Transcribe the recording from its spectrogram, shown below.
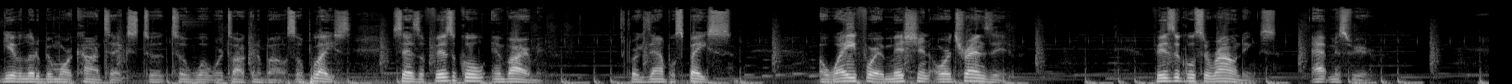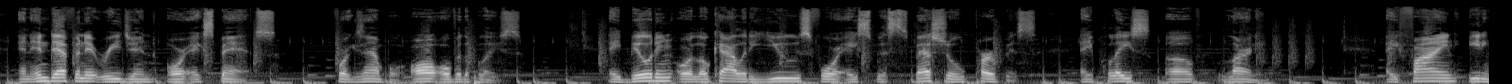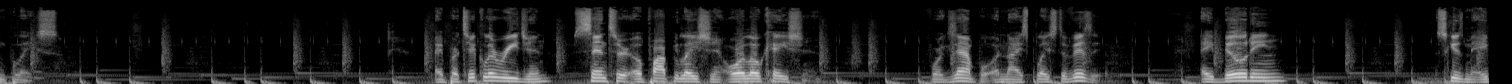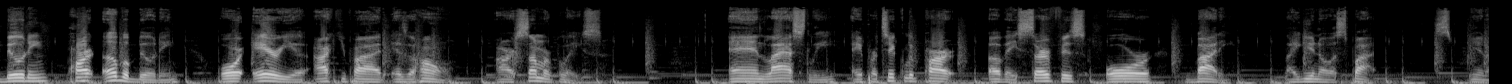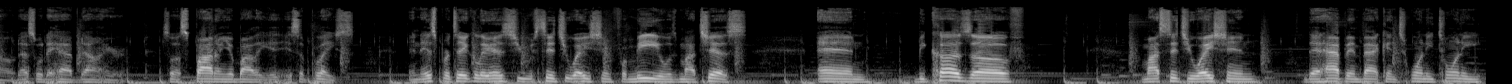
give a little bit more context to, to what we're talking about. So, place says a physical environment, for example, space, a way for admission or transit, physical surroundings, atmosphere, an indefinite region or expanse, for example, all over the place. A building or locality used for a special purpose, a place of learning, a fine eating place, a particular region, center of population, or location. For example, a nice place to visit, a building, excuse me, a building, part of a building, or area occupied as a home, our summer place. And lastly, a particular part of a surface or body, like you know, a spot. You know, that's what they have down here. So a spot on your body, it's a place. In this particular issue situation, for me, it was my chest, and because of my situation that happened back in 2020,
